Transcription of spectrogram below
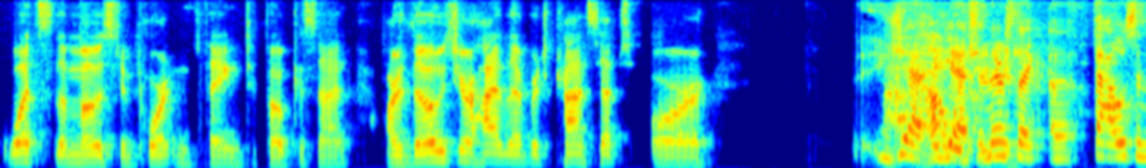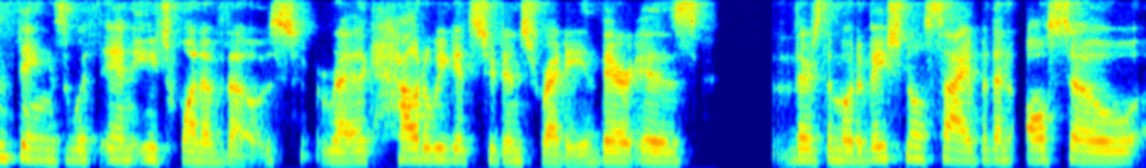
what's the most important thing to focus on? Are those your high leverage concepts, or yeah yes and there's like a thousand things within each one of those right? Like how do we get students ready? There is there's the motivational side but then also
